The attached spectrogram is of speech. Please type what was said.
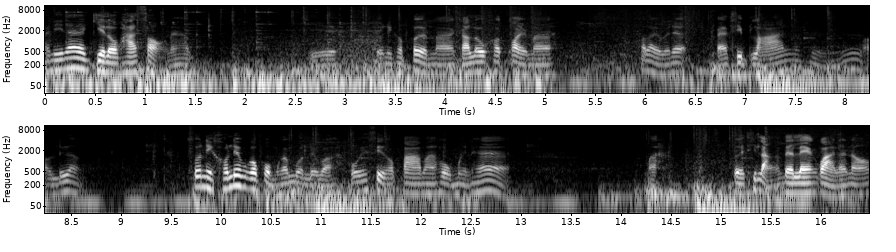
ันนี้น่าจะเกียร์โลพาร์ทสองนะครับ โอเค ตัวนี้เขาเปิดมา การโลเขาต่อยมา เท่าไหร่วะเนี่ยแปดสิบล้านอเอาเรื่องโซนิคเขาเรียกกว่าผมกันหมดเลยวะโอ้ยสื่อเขาปามาหกหมื่นห้ามา เปิดที่หลังแต่แรงกว่านะน้อง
